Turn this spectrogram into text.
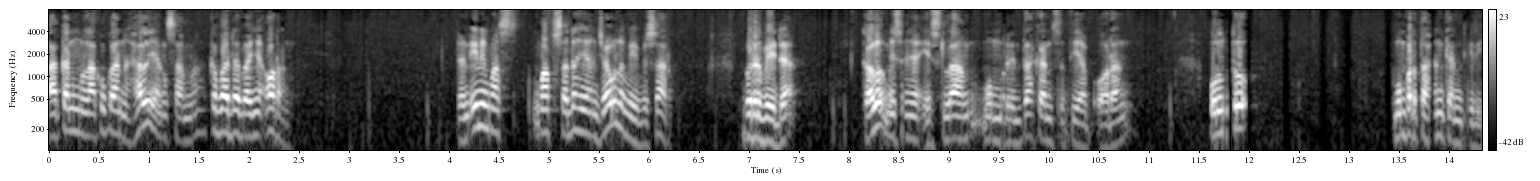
akan melakukan hal yang sama kepada banyak orang. Dan ini mas, mafsadah yang jauh lebih besar. Berbeda kalau misalnya Islam memerintahkan setiap orang untuk mempertahankan diri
